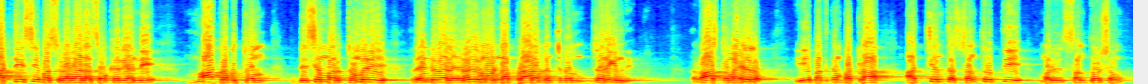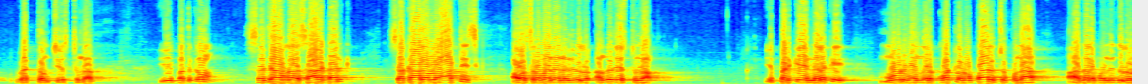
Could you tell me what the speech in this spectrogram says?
ఆర్టీసీ బస్సు రవాణా సౌకర్యాన్ని మా ప్రభుత్వం డిసెంబర్ తొమ్మిది రెండు వేల ఇరవై మూడున ప్రారంభించడం జరిగింది. రాష్ట్ర మహిళలు ఈ పథకం పట్ల అత్యంత సంతృప్తి మరియు సంతోషం వ్యక్తం చేస్తున్నారు. ఈ పథకం సజావుగా సాగటానికి సకాలంలో ఆర్టీసీకి అవసరమైన నిధులు అందజేస్తున్నాం ఇప్పటికే నెలకి మూడు వందల కోట్ల రూపాయల చొప్పున అదనపు నిధులు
